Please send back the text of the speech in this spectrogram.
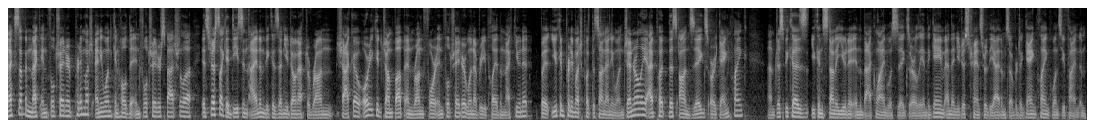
Next up in Mech Infiltrator, pretty much anyone can hold the Infiltrator Spatula. It's just like a decent item because then you don't have to run Shaco, or you could jump up and run for Infiltrator whenever you play the Mech unit, but you can pretty much put this on anyone. Generally, I put this on Ziggs or Gangplank, um, just because you can stun a unit in the back line with Ziggs early in the game, and then you just transfer the items over to Gangplank once you find them.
